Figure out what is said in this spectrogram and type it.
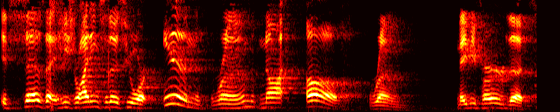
it says that he's writing to those who are in Rome, not of Rome. Maybe you've heard the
